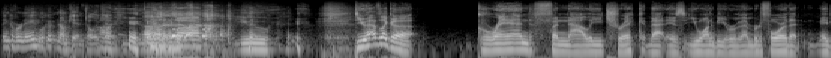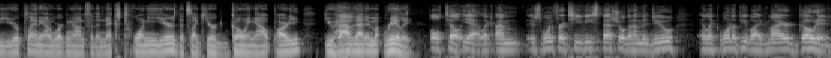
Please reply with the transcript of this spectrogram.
think of her name. Look at. No, I'm kidding. Totally kidding. Fuck you. Do you have like a grand finale trick that is you want to be remembered for that maybe you're planning on working on for the next 20 years that's like your going out party? Do you have that in mind? Really? Full tilt. Yeah, like I'm. There's one for a TV special that I'm gonna do, and like one of the people I admired, goaded,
